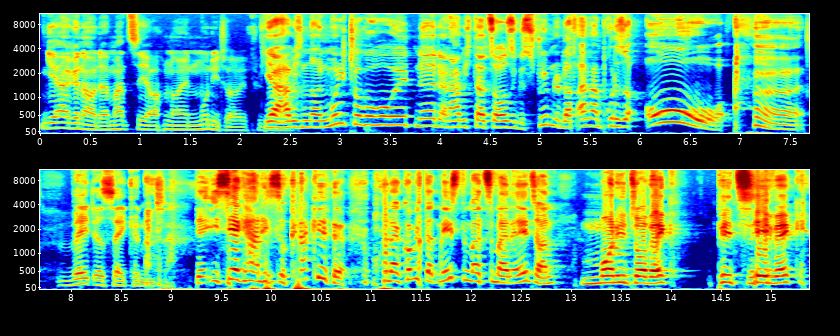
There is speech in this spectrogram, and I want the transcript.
Ja, genau, da hat sie ja auch einen neuen Monitor. Ja, habe ich einen neuen Monitor geholt, ne? Dann habe ich da zu Hause gestreamt und auf einmal mein Bruder so, oh! Wait a second. Der ist ja gar nicht so kacke. Und dann komme ich das nächste Mal zu meinen Eltern, Monitor weg, PC weg,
